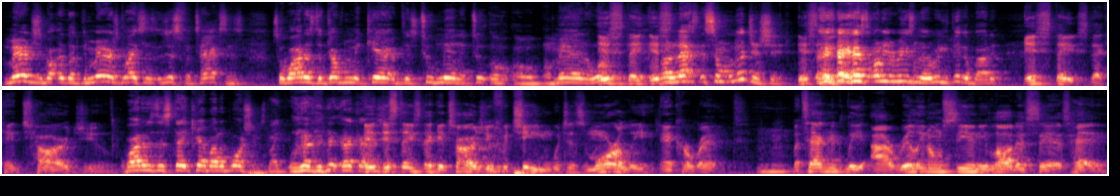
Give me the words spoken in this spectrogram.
Marriage is about like the marriage license is just for taxes. So why does the government care if there's two men and two or, or a man and a woman? It's the- it's- Unless it's some religion shit. It's That's the- only reason to really think about it. It's states that can charge you. Why does the state care about abortions? Like that kind It, shit. it states that can charge you for cheating, which is morally incorrect. Mm-hmm. But technically, I really don't see any law that says, hey,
